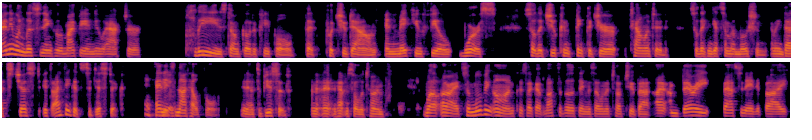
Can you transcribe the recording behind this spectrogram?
anyone listening who might be a new actor, please don't go to people that put you down and make you feel worse so that you can think that you're talented so they can get some emotion. I mean, that's just, it's, I think it's sadistic it's and it's not helpful. You know, it's abusive it happens all the time. Well, all right. So moving on, because I got lots of other things I want to talk to you about. I, am very fascinated by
